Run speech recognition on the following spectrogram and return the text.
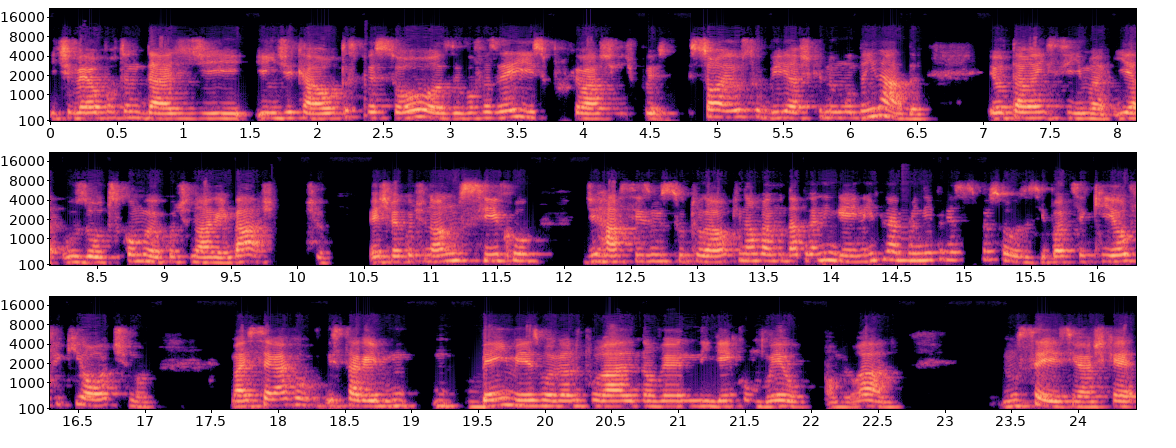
e tiver a oportunidade de indicar outras pessoas, eu vou fazer isso, porque eu acho que tipo, só eu subir, acho que não muda em nada. Eu estar tá lá em cima e os outros como eu continuarem embaixo, a gente vai continuar num ciclo de racismo estrutural que não vai mudar para ninguém, nem para mim, nem para essas pessoas. Assim, pode ser que eu fique ótima, mas será que eu estarei bem mesmo olhando para o lado e não vendo ninguém como eu ao meu lado? Não sei, assim, eu acho que é,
